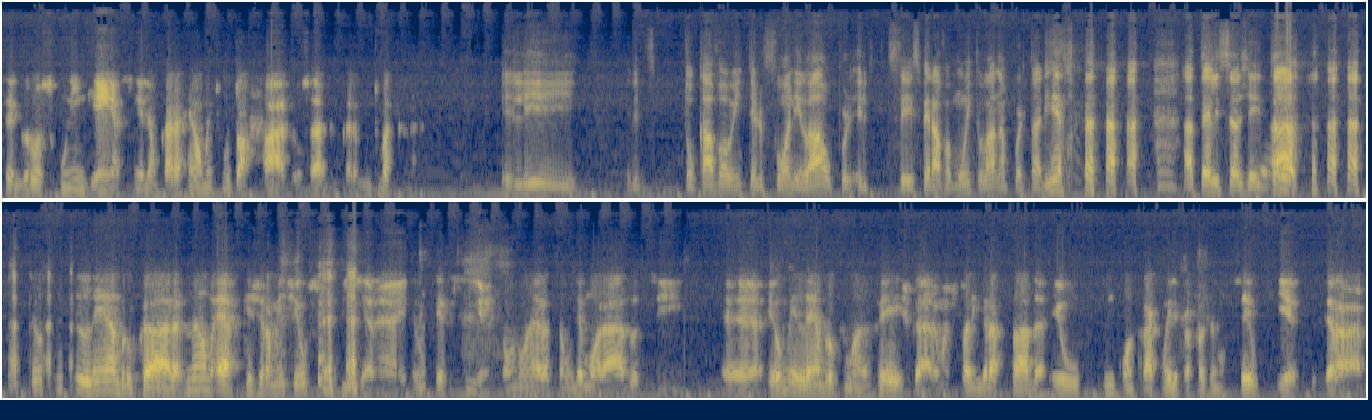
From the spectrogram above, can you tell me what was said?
ser grosso com ninguém, assim. Ele é um cara realmente muito afável, sabe? Um cara muito bacana. Ele, ele tocava o interfone lá, ele, você esperava muito lá na portaria até ele se ajeitar? eu não me lembro, cara. Não, é, porque geralmente eu subia, né? Ele não descia, então não era tão demorado assim. É, eu me lembro que uma vez, cara, uma história engraçada, eu fui encontrar com ele para fazer não sei o que, se era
